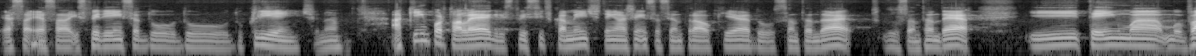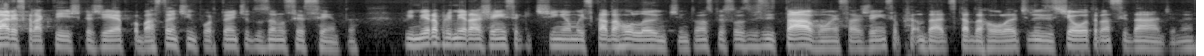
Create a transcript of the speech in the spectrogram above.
essa, essa experiência do, do, do, cliente. Né? Aqui em Porto Alegre, especificamente, tem a agência central que é do Santander, do Santander e tem uma, várias características de época bastante importante dos anos 60. Primeiro, a primeira agência que tinha uma escada rolante, então as pessoas visitavam essa agência para andar de escada rolante, não existia outra na cidade. Né?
